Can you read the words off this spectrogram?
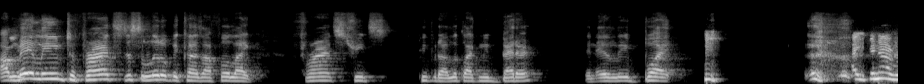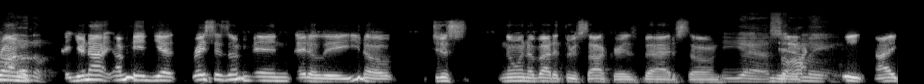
I mm. may lean to France just a little because I feel like France treats people that look like me better than Italy. But You're not I wrong. don't know. You're not. I mean, yet racism in Italy, you know, just knowing about it through soccer is bad. So Yeah. So Yeah. I mean, I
